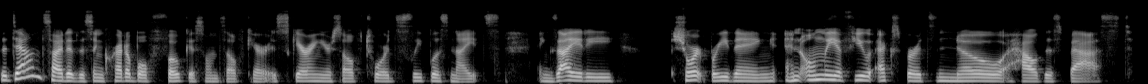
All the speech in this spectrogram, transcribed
The downside of this incredible focus on self care is scaring yourself towards sleepless nights, anxiety, short breathing, and only a few experts know how this vast,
